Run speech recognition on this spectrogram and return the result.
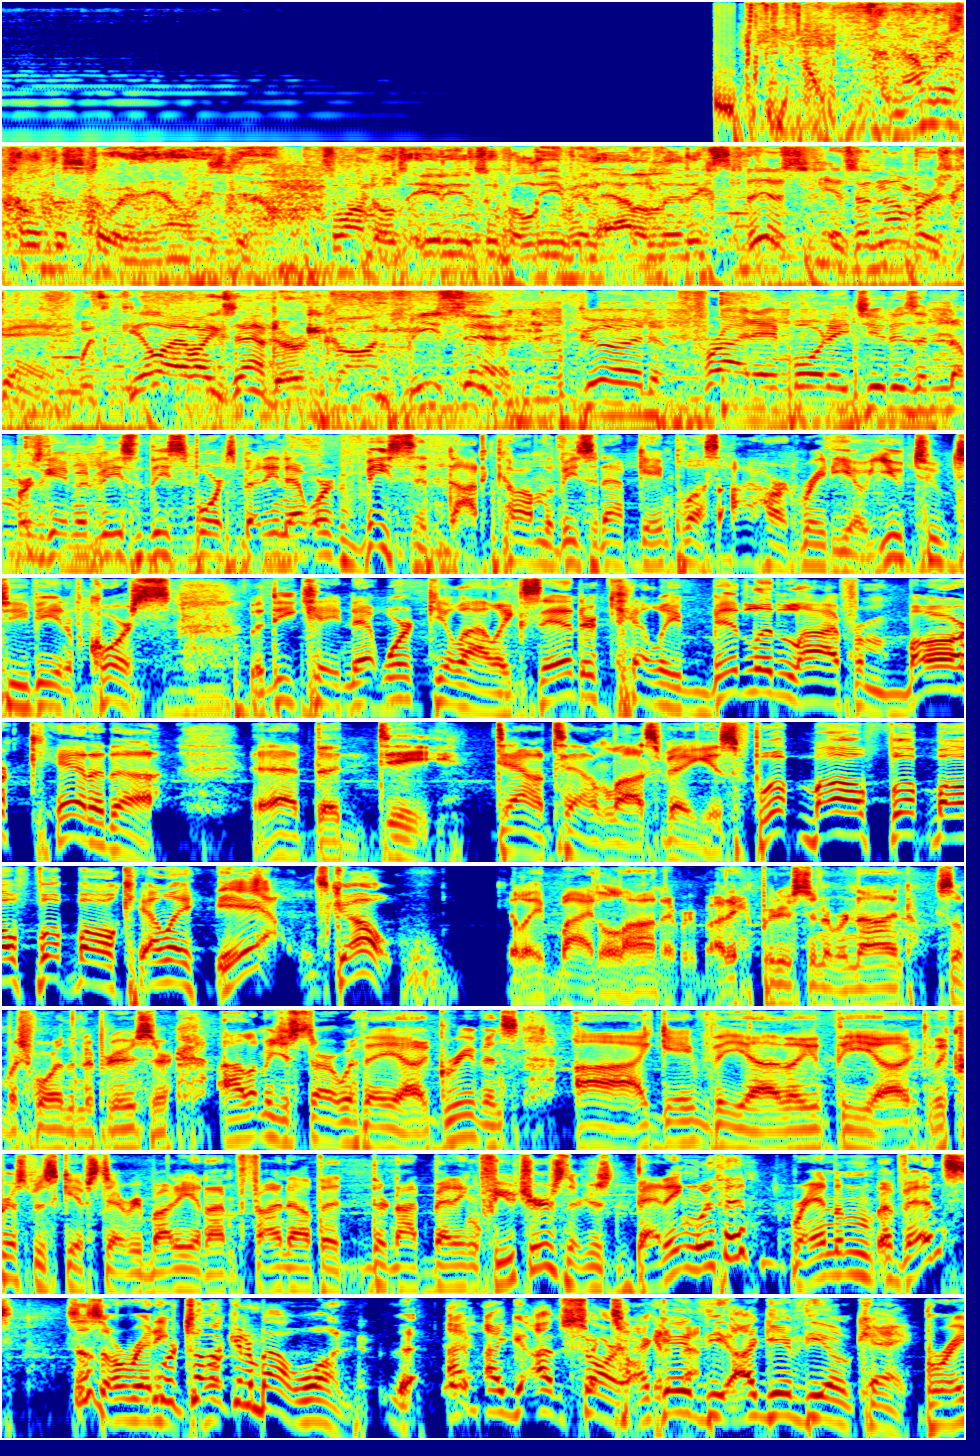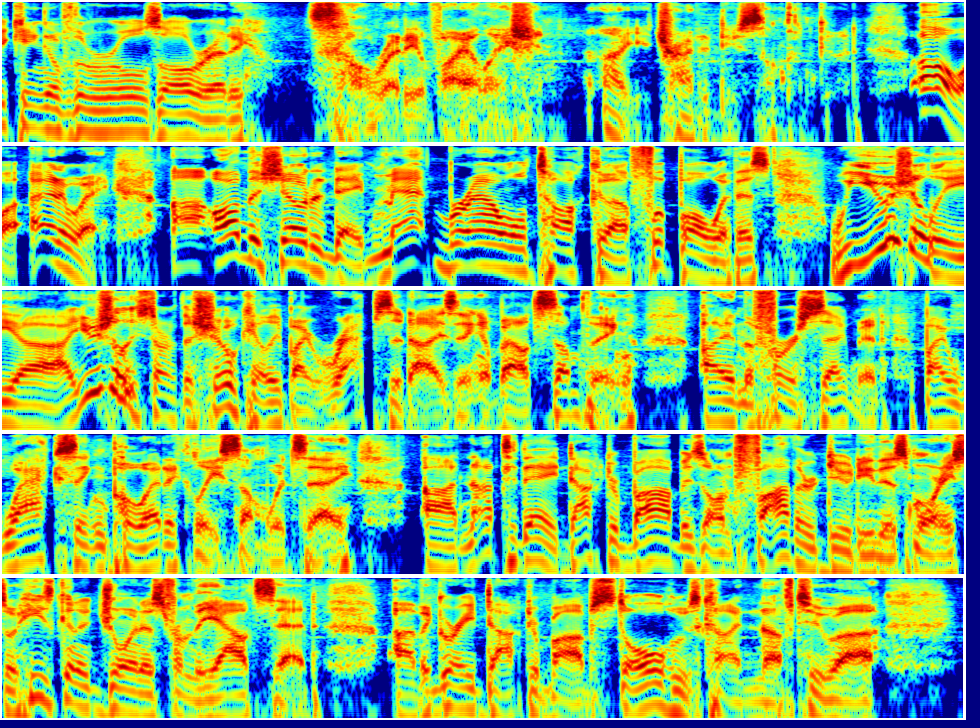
The numbers told the story, they always do. It's one of those idiots who believe in analytics. This is a numbers game with Gill Alexander on VSIN. Good Friday morning, Jude. is a numbers game at VSIN, the sports betting network, VSIN.com, the VSIN app, Game Plus, iHeartRadio, YouTube TV, and of course, the DK network. Gill Alexander, Kelley Bydlon, live from Bar Canada at the D, downtown Las Vegas. Football, football, football, Kelley. Yeah, let's go. Kelley Bydlon everybody. Producer number nine. So much more than a producer. Uh, let me just start with a uh, grievance. Uh, I gave the uh, the the, uh, the, Christmas gifts to everybody, and I find out that they're not betting futures. They're just betting with it. Random events. This is already. We're talking about one. I, am sorry. I gave the I gave the okay. Breaking of the rules already. It's already a violation. Oh, you try to do something good. Oh, uh, anyway, uh, on the show today, Matt Brown will talk uh, football with us. We usually, uh, I usually start the show, Kelley, by rhapsodizing about something uh, in the first segment, by waxing poetically, some would say. Uh, not today. Dr. Bob is on father duty this morning, so he's going to join us from the outset. the great Dr. Bob Stoll, who's kind enough to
